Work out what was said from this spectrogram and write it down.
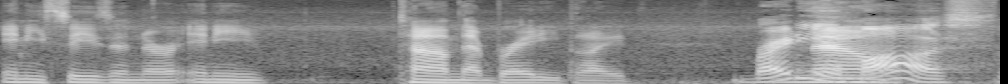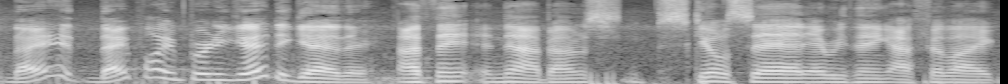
any season or any time that Brady played. Brady Now- and Moss, they they play pretty good together. I think no, but I'm skill set, everything. I feel like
